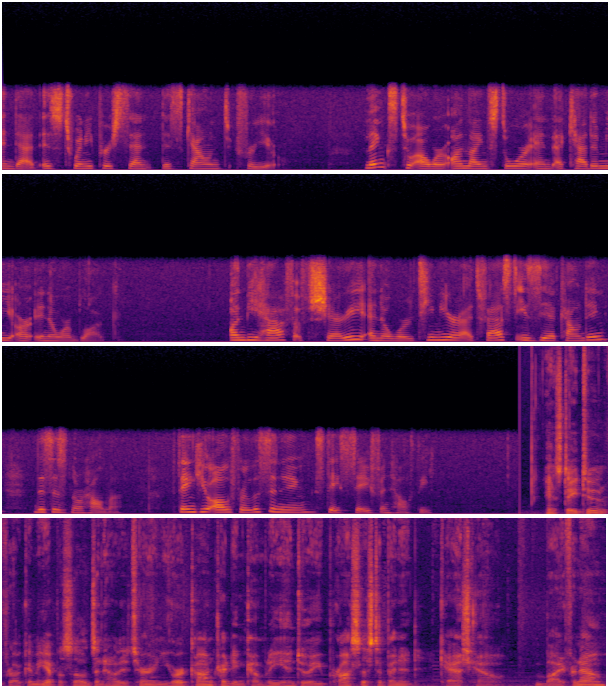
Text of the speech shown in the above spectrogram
and that is 20% discount for you. Links to our online store and academy are in our blog. On behalf of Sharie and our team here at Fast Easy Accounting, this is Norhalma. Thank you all for listening. Stay safe and healthy. And stay tuned for upcoming episodes on how to turn your contracting company into a process dependent cash cow. Bye for now.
